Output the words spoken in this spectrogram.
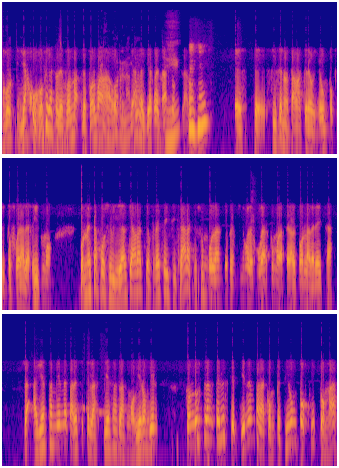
con- ya jugó, fíjate, de forma, de forma Ya jugó oficial, Renato. ayer Renato, Sí. claro este, sí se notaba, creo yo, un poquito fuera de ritmo. Con esta posibilidad que ahora te ofrece Isijara, que es un volante ofensivo de jugar como lateral por la derecha. O sea, ayer también me parece que las piezas las movieron bien. Son dos planteles que tienen para competir un poquito más.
